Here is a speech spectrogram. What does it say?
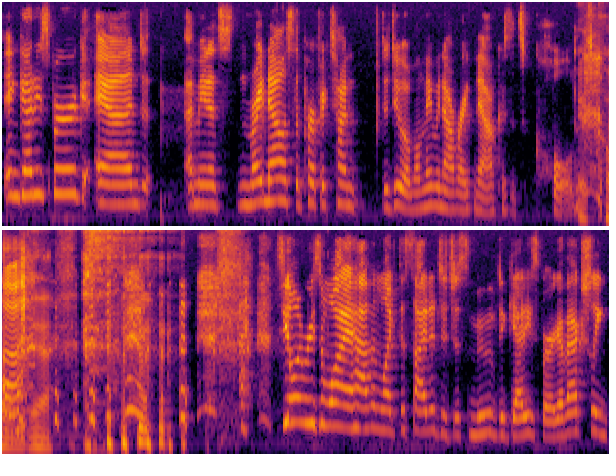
in Gettysburg. And I mean, it's right now, it's the perfect time to do it. Well, maybe not right now because it's cold. It's cold, uh, yeah. it's the only reason why I haven't like decided to just move to Gettysburg. I've actually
